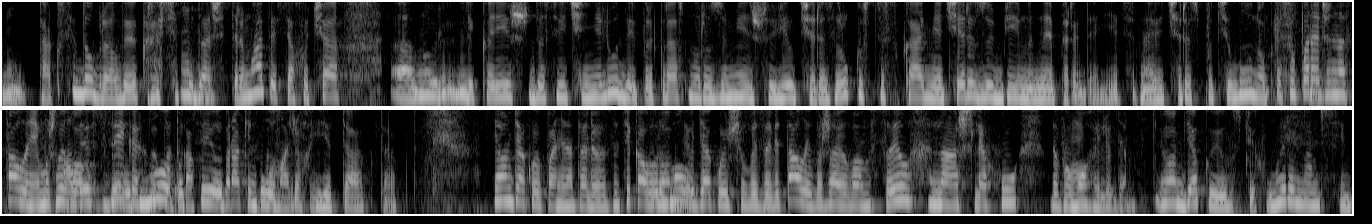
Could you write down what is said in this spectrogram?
ну так, все добре, але краще подальше триматися. Хоча е, ну, лікарі ж досвідчені люди і прекрасно розуміють, що ВІЛ через руку стискання, через обійми не передається, навіть через поцілунок. Якесь упереджене ставлення, можливо, Але в деяких випадках брак інформації. острах є. Так, так. Я вам дякую, пані Наталю, за цікаву Вам розмову. дякую. Дякую, що ви завітали. Бажаю вам сил на шляху допомоги людям. І вам дякую, успіху, миру нам всім.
